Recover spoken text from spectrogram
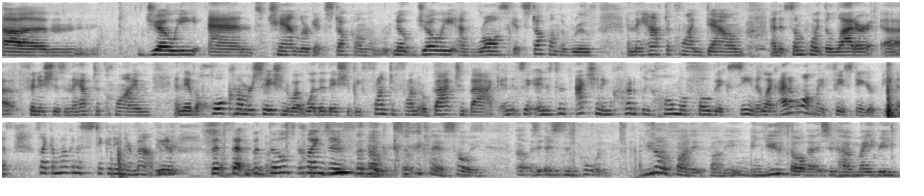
um, Joey and Chandler get stuck on the roof. No, Joey and Ross get stuck on the roof, and they have to climb down. And at some point, the ladder uh, finishes, and they have to climb. And they have a whole conversation about whether they should be front to front or back to back. And it's a, and it's an actually an incredibly homophobic scene. They're like, I don't want my face near your penis. It's like I'm not going to stick it in your mouth, you know. But that, but those kinds of no, to be clear, sorry, uh, it's, it's important. You don't find it funny, and you felt that it should have maybe.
